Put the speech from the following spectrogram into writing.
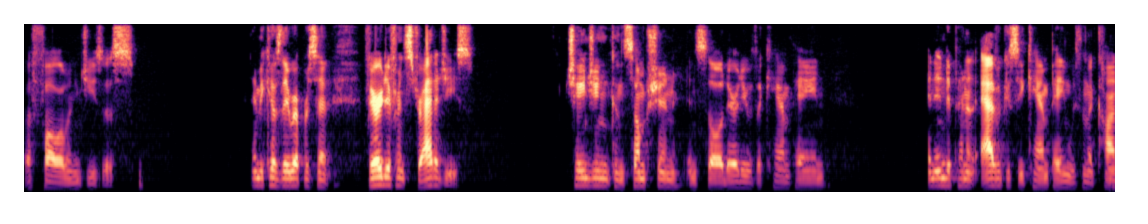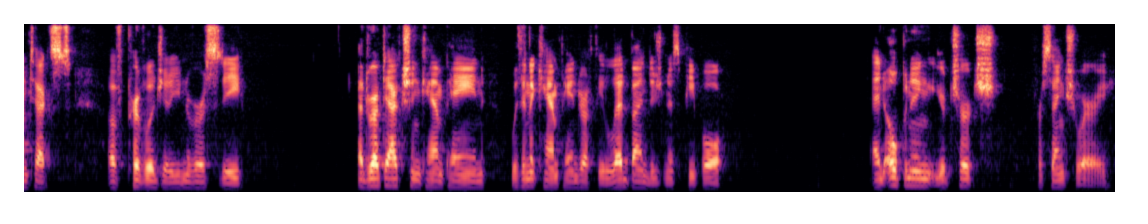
of following Jesus. And because they represent very different strategies changing consumption in solidarity with a campaign, an independent advocacy campaign within the context of privilege at a university, a direct action campaign within a campaign directly led by Indigenous people, and opening your church for sanctuary.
